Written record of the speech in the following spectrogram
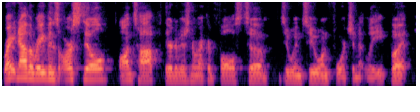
right now the Ravens are still on top. Their divisional record falls to two and two, unfortunately. But –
